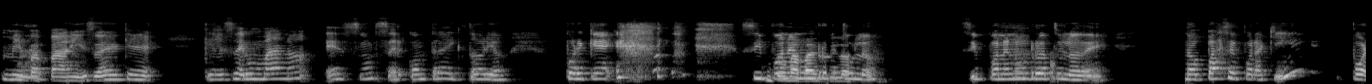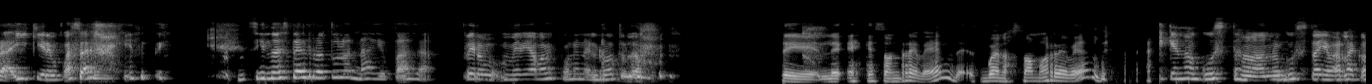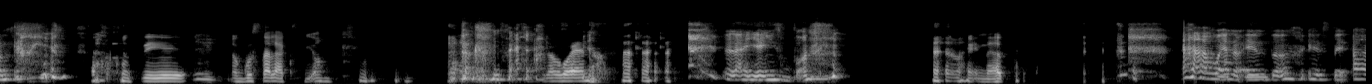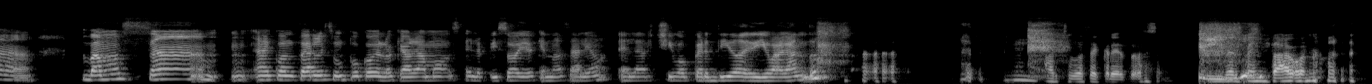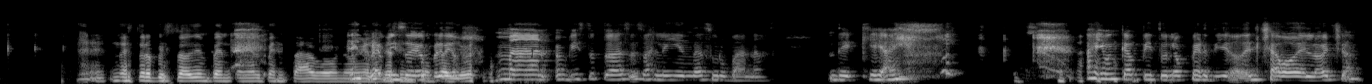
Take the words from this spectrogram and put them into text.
Mi papá dice que, que el ser humano es un ser contradictorio, porque si ponen un rótulo, si ponen un rótulo de no pase por aquí, por ahí quiere pasar la gente. Si no está el rótulo, nadie pasa, pero media vez ponen el rótulo. Sí, es que son rebeldes. Bueno, somos rebeldes. Es que nos gusta, nos gusta llevar la contraria. Sí, nos gusta la acción. Pero bueno. La James Bond. Imagínate. Ah, bueno, entonces, este, ah, vamos a, a, contarles un poco de lo que hablamos el episodio que no salió, el archivo perdido de Divagando. Archivos secretos del Pentágono. Nuestro episodio en, el Pentágono. En el, episodio perdido. Man, ¿han visto todas esas leyendas urbanas de que hay, hay un capítulo perdido del Chavo del Ocho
